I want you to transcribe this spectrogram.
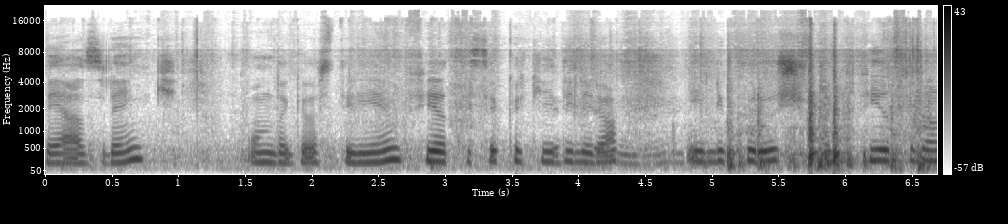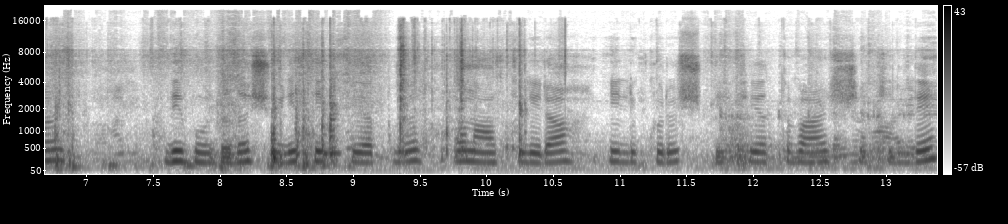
Beyaz renk. Onu da göstereyim. Fiyat ise 47 lira 50 kuruş fiyatı var. Ve burada da şöyle tek fiyatlı 16 lira 50 kuruş bir fiyatı var şekilde.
